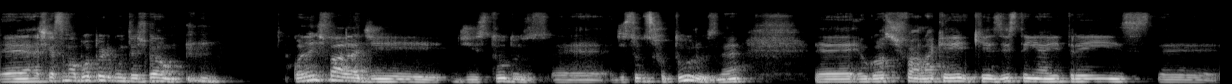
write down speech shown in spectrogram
É, acho que essa é uma boa pergunta, João. Quando a gente fala de, de estudos, é, de estudos futuros, né? É, eu gosto de falar que, que existem aí três, é,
